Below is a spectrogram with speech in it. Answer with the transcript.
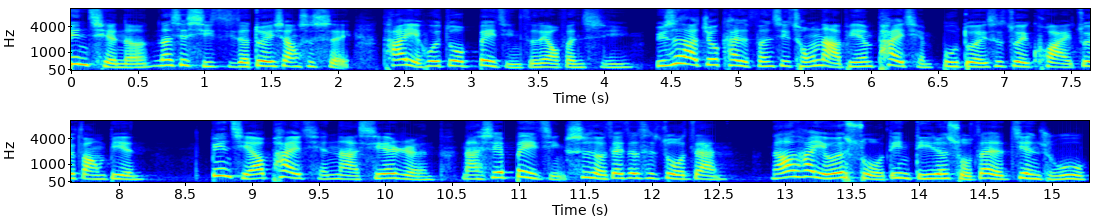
并且呢，那些袭击的对象是谁，他也会做背景资料分析。于是他就开始分析从哪边派遣部队是最快、最方便，并且要派遣哪些人、哪些背景适合在这次作战。然后他也会锁定敌人所在的建筑物，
